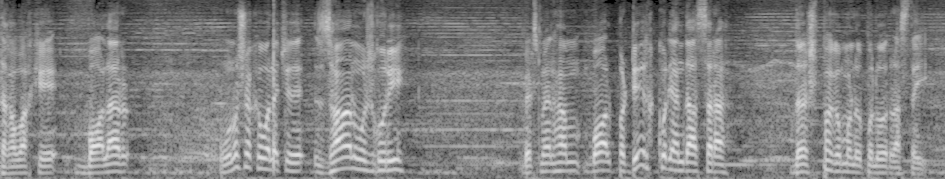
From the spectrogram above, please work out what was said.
دغه وخت کې بالر ونه شو کولی چې ځان وژغوري بیټسمن هم بال په ډیر ښکلي انداز سره د شپږو منډو په لور راستوي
